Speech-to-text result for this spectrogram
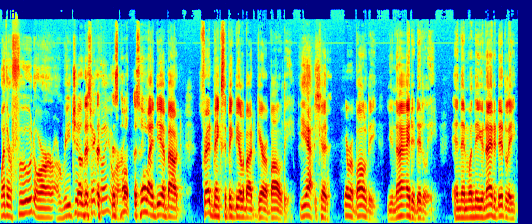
Whether food or a region well, this, particularly, this, this, whole, this whole idea about Fred makes a big deal about Garibaldi. Yes. Because Garibaldi united Italy. And then when they united Italy,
